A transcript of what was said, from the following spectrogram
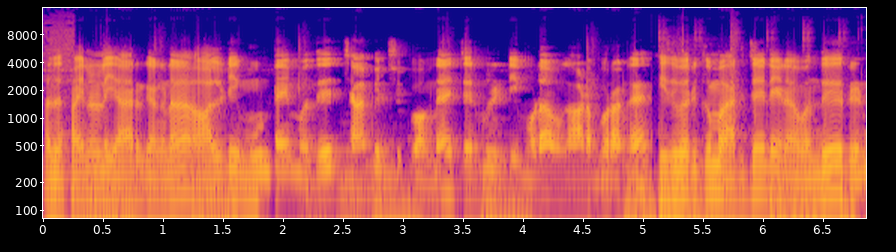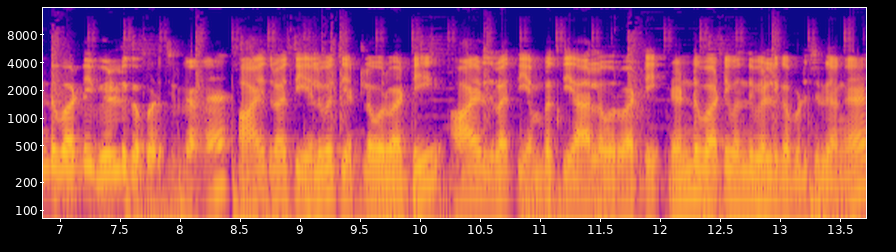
அந்த ஃபைனல்ல யார் இருக்காங்கன்னா ஆல்ரெடி மூணு டைம் வந்து சாம்பியன்ஷிப் வாங்கின ஜெர்மனி டீமோட அவங்க ஆட போறாங்க. இது வரைக்கும் அர்ஜென்டினா வந்து ரெண்டு வாட்டி வேர்ல்டு கப் அடிச்சிருக்காங்க. ஆயிரத்தி தொள்ளாயிரத்தி எழுபத்தி எட்டுல ஒரு வாட்டி ஆயிரத்தி தொள்ளாயிரத்தி எண்பத்தி ஆறுல ஒரு வாட்டி. ரெண்டு வாட்டி வந்து வேர்ல்டு கப் அடிச்சிருக்காங்க.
